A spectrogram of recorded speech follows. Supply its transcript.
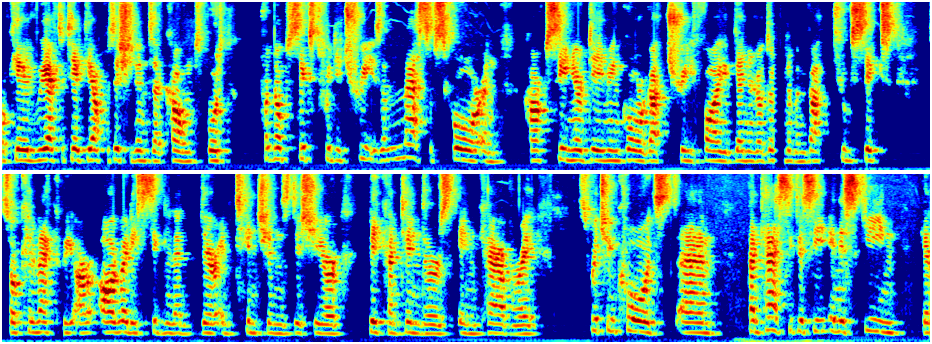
Okay, we have to take the opposition into account, but putting up 6-23 is a massive score, and Cork senior Damien Gore got 3-5, Daniel O'Donovan got 2-6. So Kilmacabea are already signalling their intentions this year, big contenders in Carbery. Switching codes, um, fantastic to see Enniskeane get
